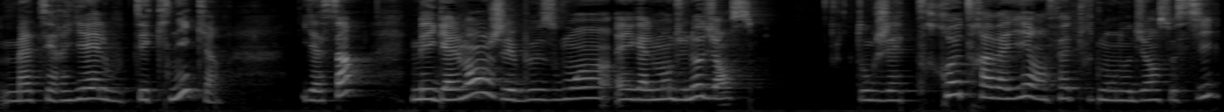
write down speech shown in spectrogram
matériels ou techniques. Il y a ça. Mais également, j'ai besoin également d'une audience. Donc j'ai retravaillé en fait toute mon audience aussi,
